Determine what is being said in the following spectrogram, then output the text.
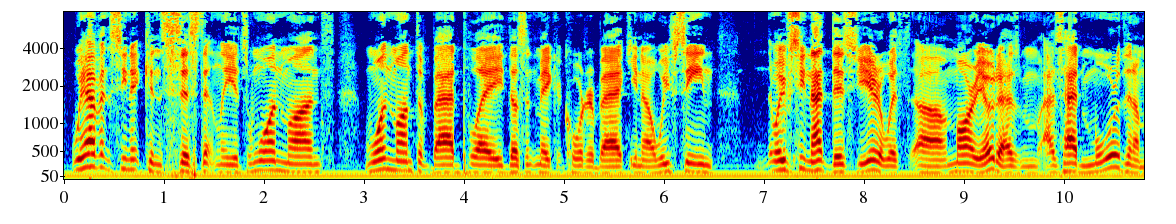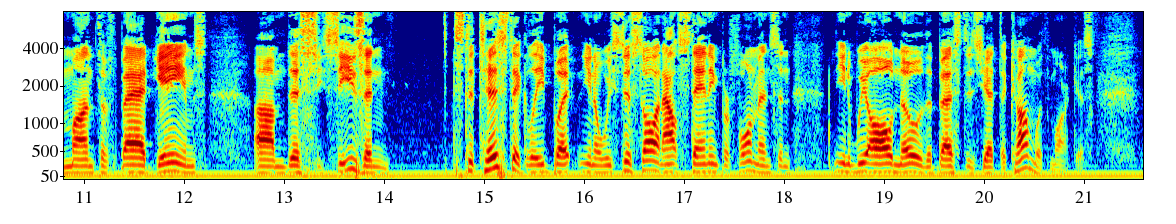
we haven't seen it consistently. It's one month, one month of bad play doesn't make a quarterback. You know, we've seen we've seen that this year with uh, Mariota has has had more than a month of bad games um, this season statistically, but you know we just saw an outstanding performance, and you know we all know the best is yet to come with Marcus.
